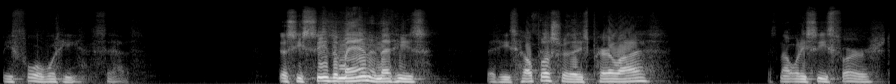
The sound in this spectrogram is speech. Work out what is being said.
before what he says. Does he see the man and that he's, that he's helpless or that he's paralyzed? That's not what he sees first.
